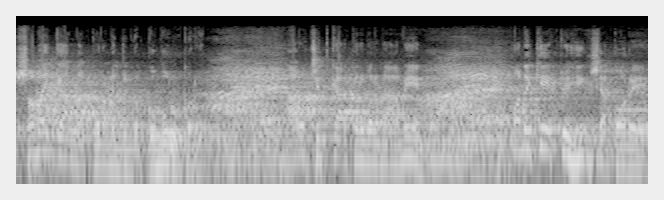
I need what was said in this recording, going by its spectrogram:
সবাইকে আল্লাহ কোরআনের জন্য কবুল করে আরও চিৎকার করে বলে না আমিন। অনেকে একটু হিংসা করে।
